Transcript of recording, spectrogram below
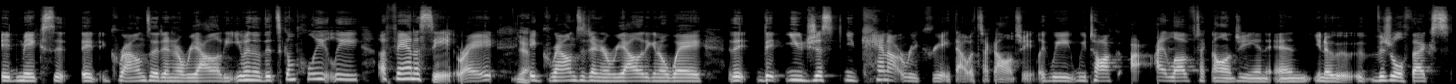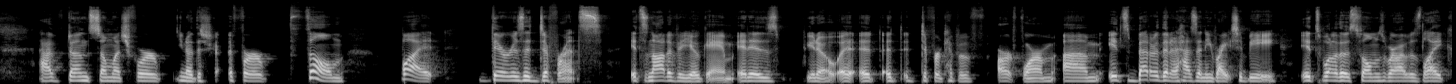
it makes it it grounds it in a reality, even though it's completely a fantasy, right? Yeah. It grounds it in a reality in a way that that you just you cannot recreate that with technology. Like we we talk, I, I love technology and and you know visual effects have done so much for you know this for film, but there is a difference. It's not a video game. It is you know a, a, different type of art form. Um, it's better than it has any right to be. It's one of those films where I was like,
